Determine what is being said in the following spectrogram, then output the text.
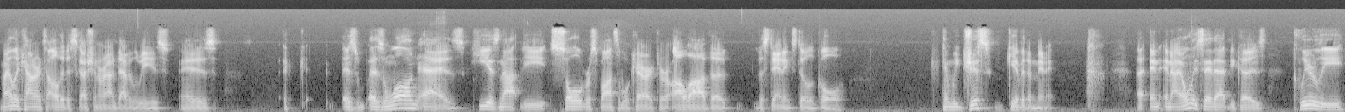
my only counter to all the discussion around David Luiz is as as long as he is not the sole responsible character, a la the the standing still goal, can we just give it a minute? uh, and and I only say that because clearly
